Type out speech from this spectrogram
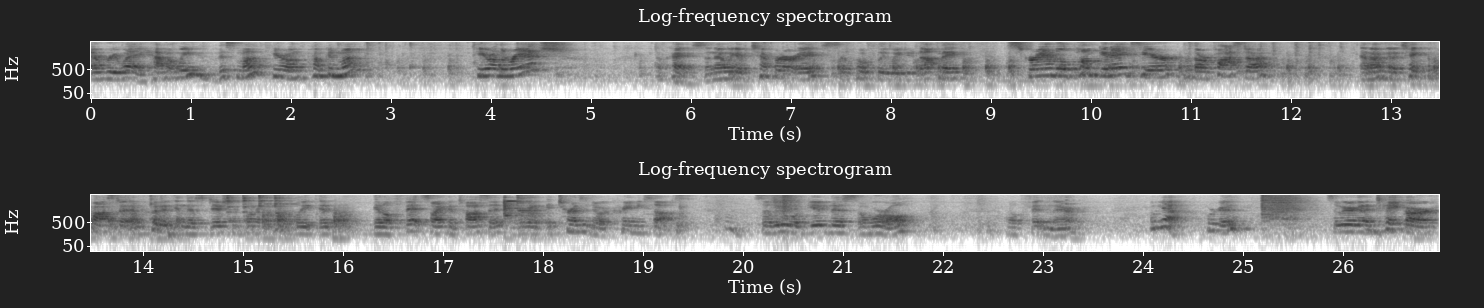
every way, haven't we, this month here on Pumpkin Month? Here on the ranch? Okay, so now we have tempered our eggs, so hopefully we do not make scrambled pumpkin eggs here with our pasta. And I'm going to take the pasta and put it in this dish. I'm going to hopefully it, it'll fit so I can toss it. Gonna, it turns into a creamy sauce. So we will give this a whirl. It'll fit in there. Oh yeah, we're good. So we're going to take our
